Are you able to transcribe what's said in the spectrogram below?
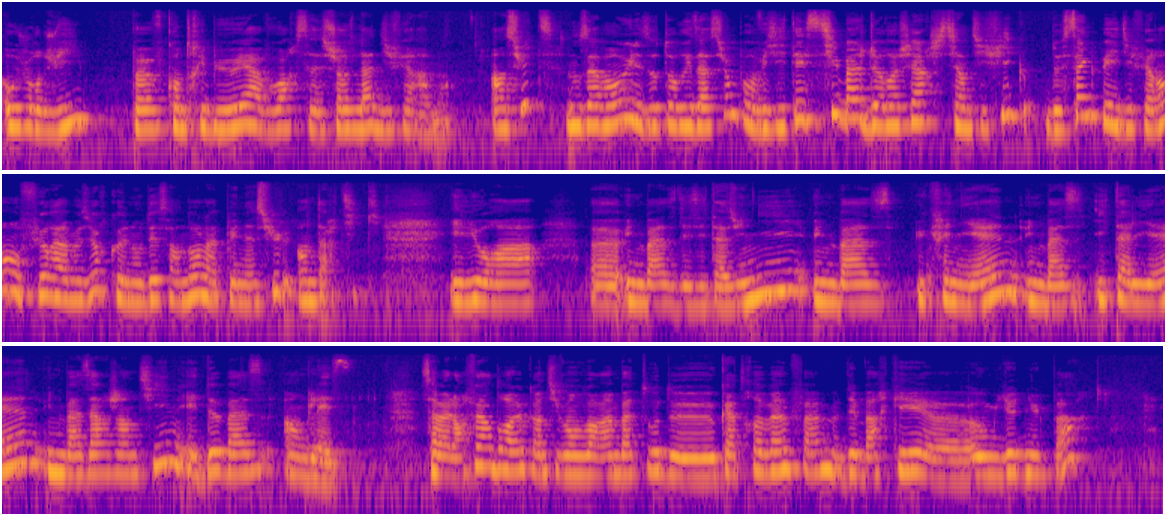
aujourd'hui peuvent contribuer à voir ces choses-là différemment. Ensuite, nous avons eu les autorisations pour visiter 6 bases de recherche scientifiques de 5 pays différents au fur et à mesure que nous descendons la péninsule antarctique. Il y aura euh, une base des États-Unis, une base ukrainienne, une base italienne, une base argentine et deux bases anglaises. Ça va leur faire drôle quand ils vont voir un bateau de 80 femmes débarquer euh, au milieu de nulle part.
